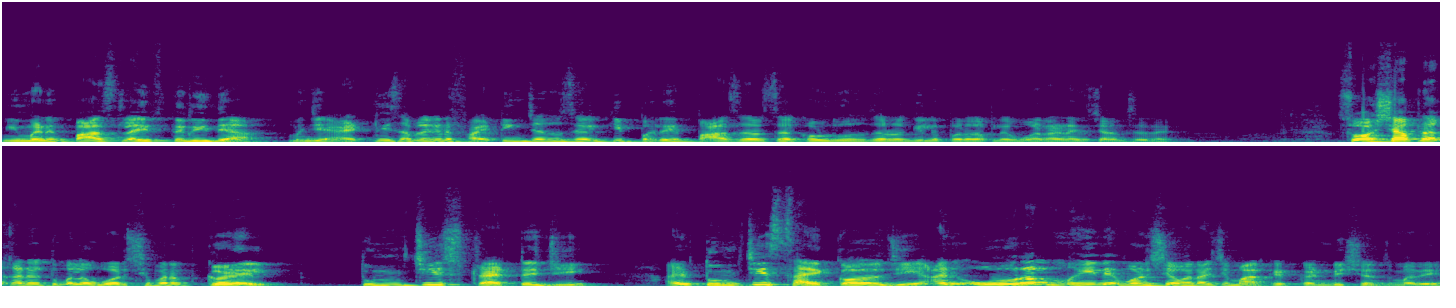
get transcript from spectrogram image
मी म्हणेन पाच लाईफ तरी द्या. म्हणजे ॲटलीस्ट आपल्याकडे फायटिंग चान्स असेल की परे पाच हजारचं अकाउंट दोन हजारवर गेलं परत आपल्या वर आणण्याचे चान्सेस आहे सो अशा प्रकारे तुम्हाला वर्षभरात कळेल तुमची स्ट्रॅटेजी आणि तुमची सायकॉलॉजी आणि ओव्हरऑल महिने वर्षभराच्या मार्केट कंडिशन्समध्ये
